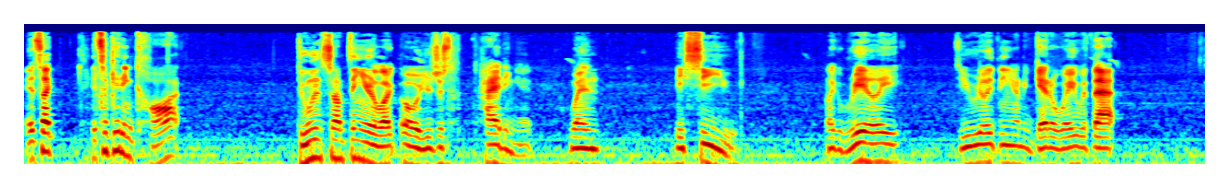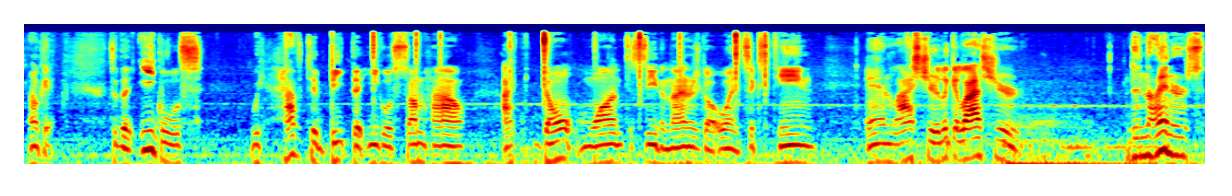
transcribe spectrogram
It's like it's like getting caught doing something. You're like, oh, you're just hiding it when they see you. Like, really? Do you really think you're gonna get away with that? Okay, so the Eagles, we have to beat the Eagles somehow. I don't want to see the Niners go 0 16. And last year, look at last year. The Niners,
